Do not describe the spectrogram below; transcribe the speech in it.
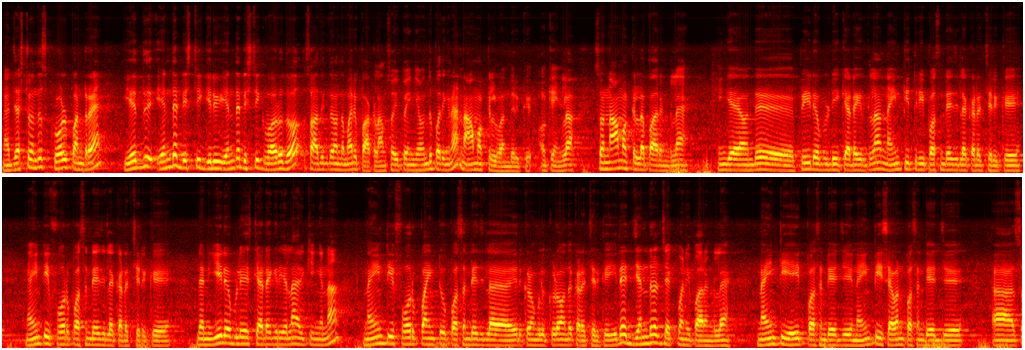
நான் ஜஸ்ட் வந்து ஸ்க்ரோல் பண்ணுறேன் எது எந்த டிஸ்ட்ரிக் இரு எந்த டிஸ்ட்ரிக் வருதோ ஸோ அதுக்கு தகுந்த மாதிரி பார்க்கலாம். ஸோ இப்போ இங்கே வந்து பார்த்திங்கன்னா நாமக்கல் வந்திருக்கு. ஓகேங்களா ஸோ நாமக்கல்லில் பாருங்களேன். இங்கே வந்து பிடபிள்யூடி கேட்டகரிக்கெலாம் நைன்ட்டி த்ரீ பர்சன்டேஜில் கிடச்சிருக்கு. நைன்ட்டி ஃபோர் பர்சன்டேஜில் கிடச்சிருக்கு தென் இடபிள்யூஎஸ் கேட்டகரியெல்லாம் இருக்கீங்கன்னா நைன்ட்டி ஃபோர் பாயிண்ட் டூ பர்சன்டேஜில் இருக்கிறவங்களுக்கு கூட வந்து கிடச்சிருக்கு. இதே ஜென்ரல் செக் பண்ணி பாருங்களேன். Ninety eight percentage ninety seven percentage so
